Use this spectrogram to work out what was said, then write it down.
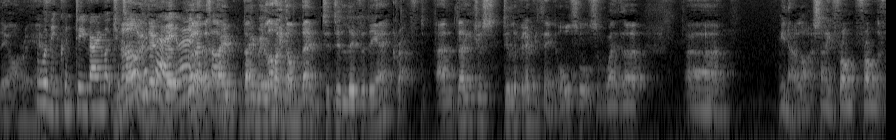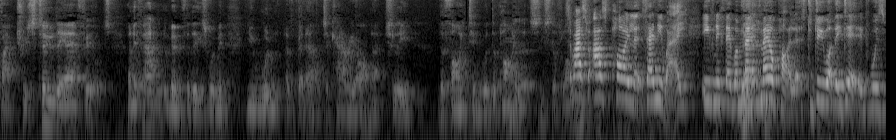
the RAF. Women couldn't do very much at no, all, could they, they? but, but they, they relied on them to deliver the aircraft. And they just delivered everything, all sorts of weather, um, you know, like I say, from, from the factories to the airfields. And if it hadn't been for these women, you wouldn't have been able to carry on actually the fighting with the pilots and stuff like So that. as as pilots anyway, even if they were Yeah. ma- male pilots, to do what they did was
